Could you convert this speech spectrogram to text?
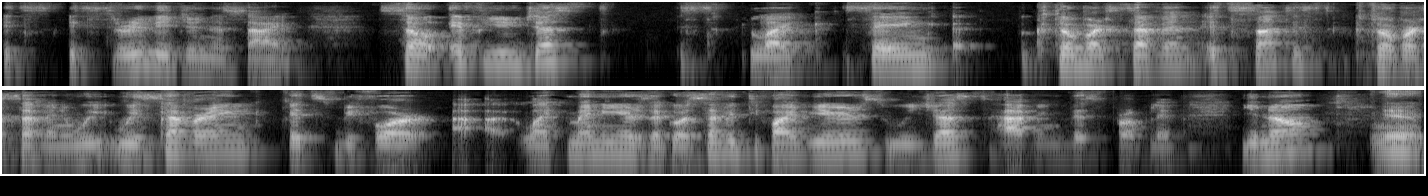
It's it's really genocide. So if you just like saying October 7, it's not October 7. We we suffering it's before uh, like many years ago, 75 years we just having this problem. You know, yeah,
